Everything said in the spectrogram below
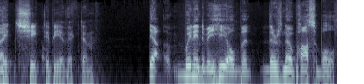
Right. It's chic to be a victim. Yeah, we need to be healed, but there's no possible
